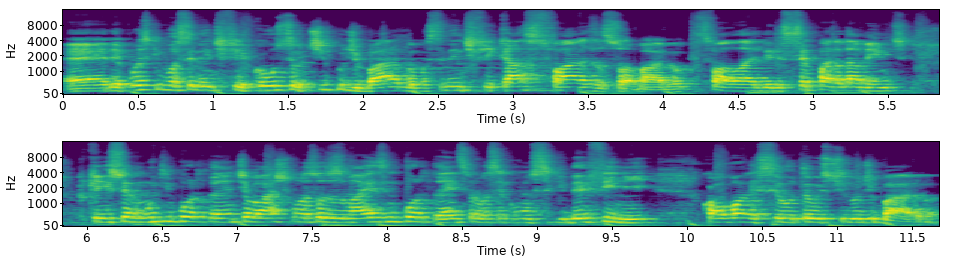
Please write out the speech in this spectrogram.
É, depois que você identificou o seu tipo de barba, você identificar as falhas da sua barba. Eu quis falar deles separadamente, porque isso é muito importante. Eu acho que uma das coisas mais importantes para você conseguir definir qual vai ser o teu estilo de barba.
